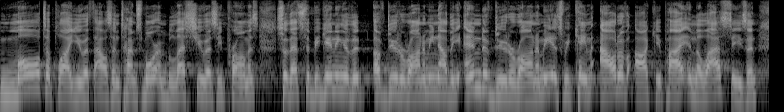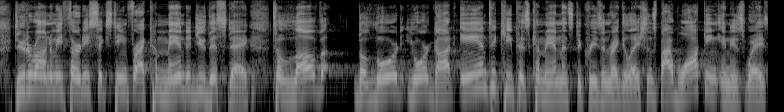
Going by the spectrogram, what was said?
multiply you a thousand times more and bless you as he promised. So that's the beginning of, the, of Deuteronomy. Now, the end of Deuteronomy, as we came out of occupy in the last season, Deuteronomy 30 16. For I commanded you this day to love the Lord your God and to keep his commandments, decrees, and regulations by walking in his ways.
